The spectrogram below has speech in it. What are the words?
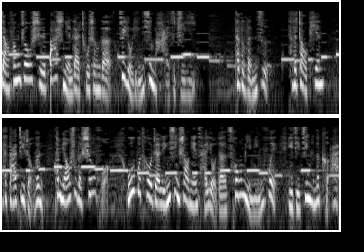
蒋方舟是八十年代出生的最有灵性的孩子之一，他的文字，他的照片。他答记者问，他描述的生活无不透着灵性少年才有的聪明明慧以及惊人的可爱，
